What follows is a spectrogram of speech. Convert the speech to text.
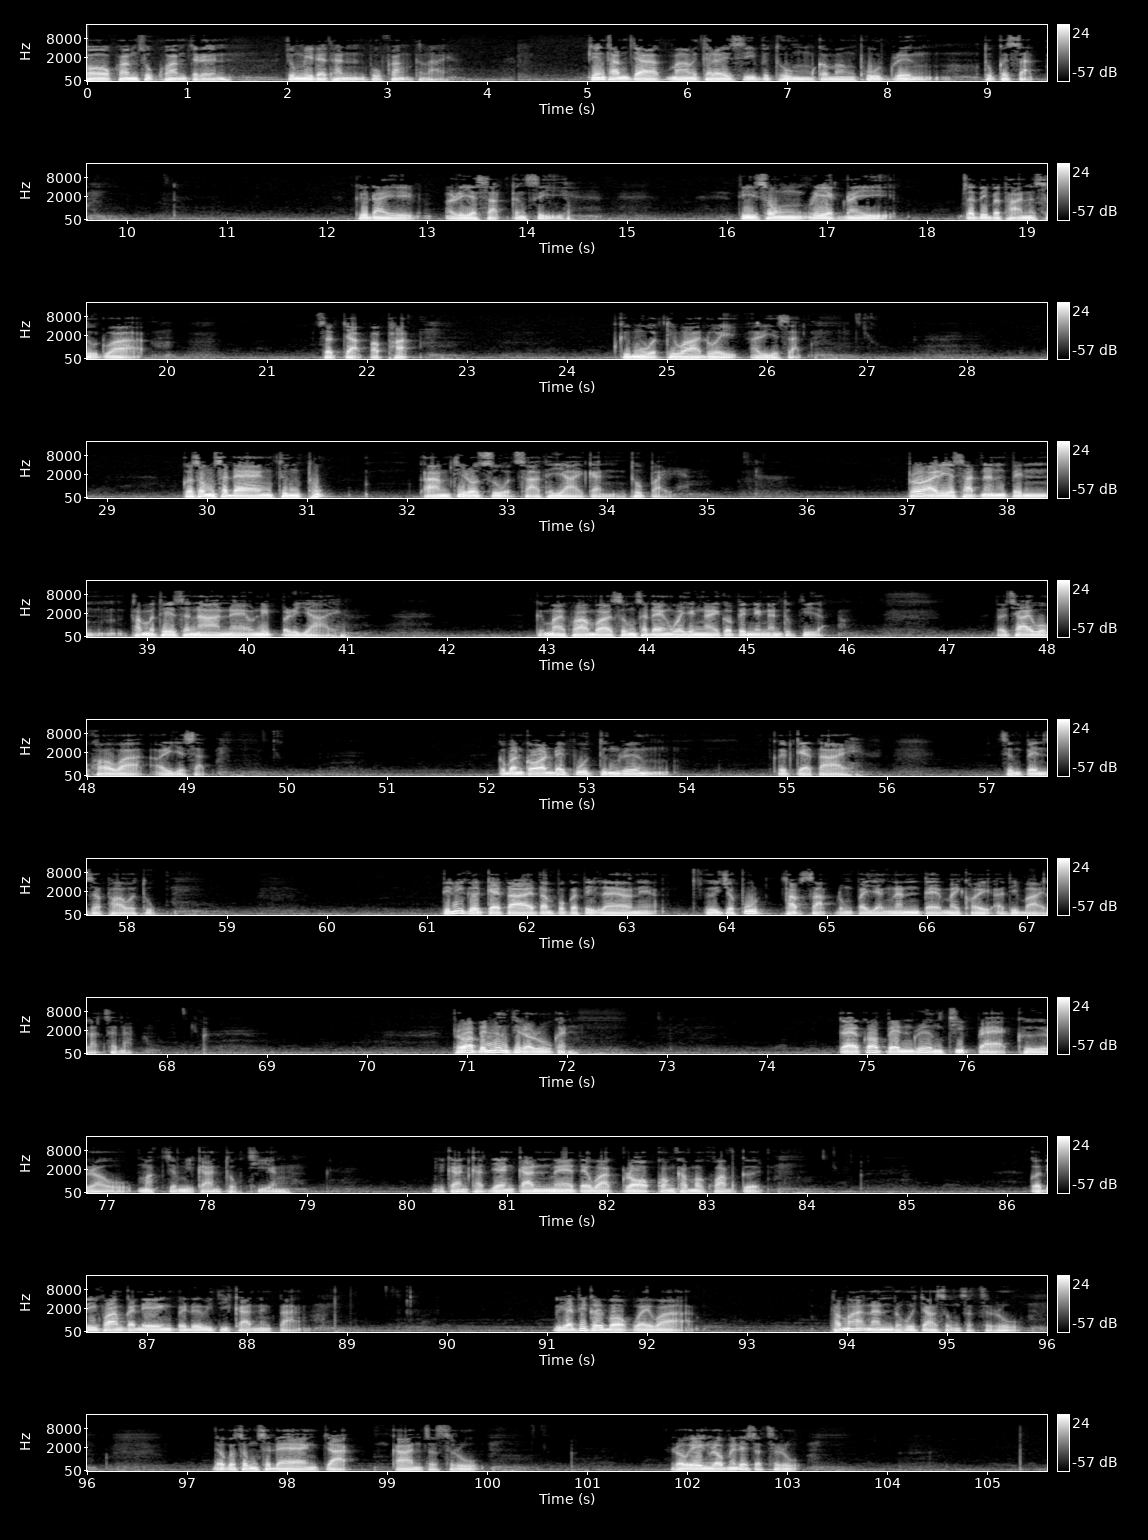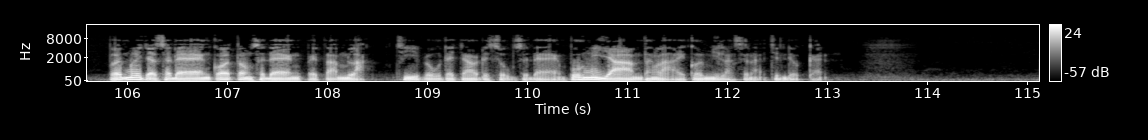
ขอความสุขความเจริญ จงมีแด่ท่านผู้ฟังทั้งหลาย เสียงธรรมจากมหาวิทยาลัยศรีปทุมกำลังพูดเรื่องทุกขสัตว์คือในอริยสัจทั้งสี่ที่ทรงเรียกในสติปัฏฐานสูตรว่า สัจจะปะพะคือหมวดที่ว่าด้วยอริยสัจ ก็ทรงแสดงถึงทุกตามที่เราสวดสาธยายกันทั่วไป เพราะอริยสัจนั้นเป็นธรรมเทศนาแนวนิปริยาย คือหมายความว่าทรงแสดงว่ายังไงก็เป็นอย่างนั้นทุกทีละแต่ใช้หัวข้อว่าอริยสัจก็บันก่อนได้พูดถึงเรื่องเกิดแก่ตาย ซึ่งเป็นสภาวะทุกข ทีนี้เกิดแก่ตายตามปกติแล้วเนี่ยคือจะพูดทับศัพท์ลงไปอย่างนั้น แต่ไม่ค่อยอธิบายลักษณะ เพราะว่าเป็นเรื่องที่เรารู้กัน แต่ก็เป็นเรื่องที่แปลกคือเรามักจะมีการถกเถียง มีการขัดแย้งกันแม้ แต่ว่ากรอบของคำว่าความเกิด ก็ตีความกันเองไปด้วยวิธีการต่างๆ อย่างที่เคยบอกไว้ว่า ธรรมะนั้นพระพุทธเจ้าทรงสัสรูแล้วก็ทรงแสดงจากการสัสรูเราเองเราไม่ได้สัสรูเพราะเมื่อจะแสดงก็ต้องแสดงไปตามหลักที่พระพุทธเจ้าได้ทรงแสดง พวกนิยามทั้งหลายก็มีลักษณะเช่นเดียวกัน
